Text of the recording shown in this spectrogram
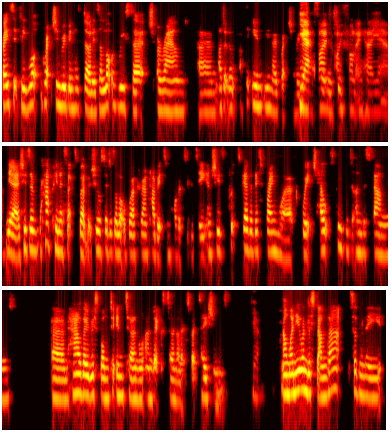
basically what Gretchen Rubin has done is a lot of research around. Um, I don't know. I think you you know Gretchen Rubin. Yes, I, I follow her. Yeah. Yeah, she's a happiness expert, but she also does a lot of work around habits and productivity. And she's put together this framework which helps people to understand um, how they respond to internal and external expectations. Yeah. And when you understand that, suddenly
